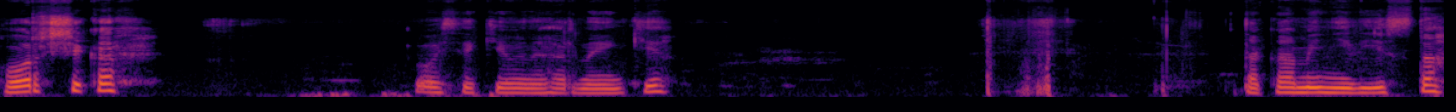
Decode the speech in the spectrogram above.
горщиках. Ось які вони гарненькі. Така міні-віста.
